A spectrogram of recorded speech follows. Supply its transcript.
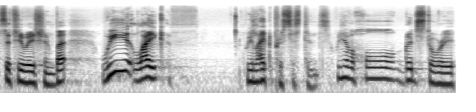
situation. But we like we like persistence. We have a whole good story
